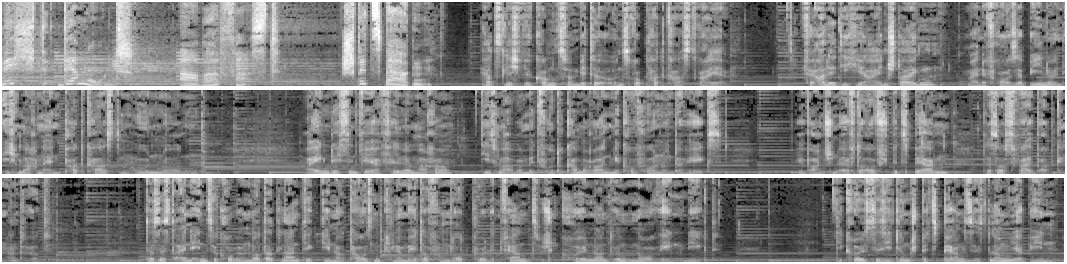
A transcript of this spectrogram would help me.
Nicht der Mond, aber fast. Spitzbergen. Herzlich willkommen zur Mitte unserer Podcast-Reihe. Für alle, die hier einsteigen, meine Frau Sabine und ich machen einen Podcast im hohen Norden. Eigentlich sind wir ja Filmemacher, diesmal aber mit Fotokamera und Mikrofon unterwegs. Wir waren schon öfter auf Spitzbergen, das auch Svalbard genannt wird. Das ist eine Inselgruppe im Nordatlantik, die nur 1000 Kilometer vom Nordpol entfernt zwischen Grönland und Norwegen liegt. Die größte Siedlung Spitzbergens ist Longyearbyen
